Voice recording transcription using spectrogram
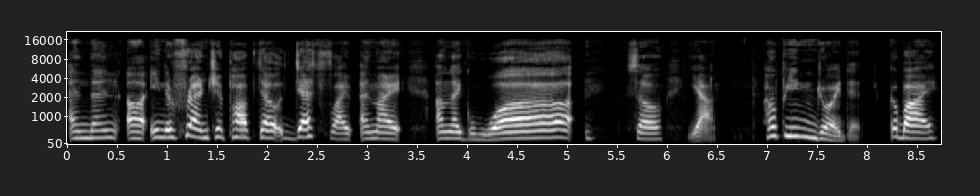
and then uh, in the French it popped out Death Flight, and I, I'm like, what? So yeah, hope you enjoyed it. Goodbye.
